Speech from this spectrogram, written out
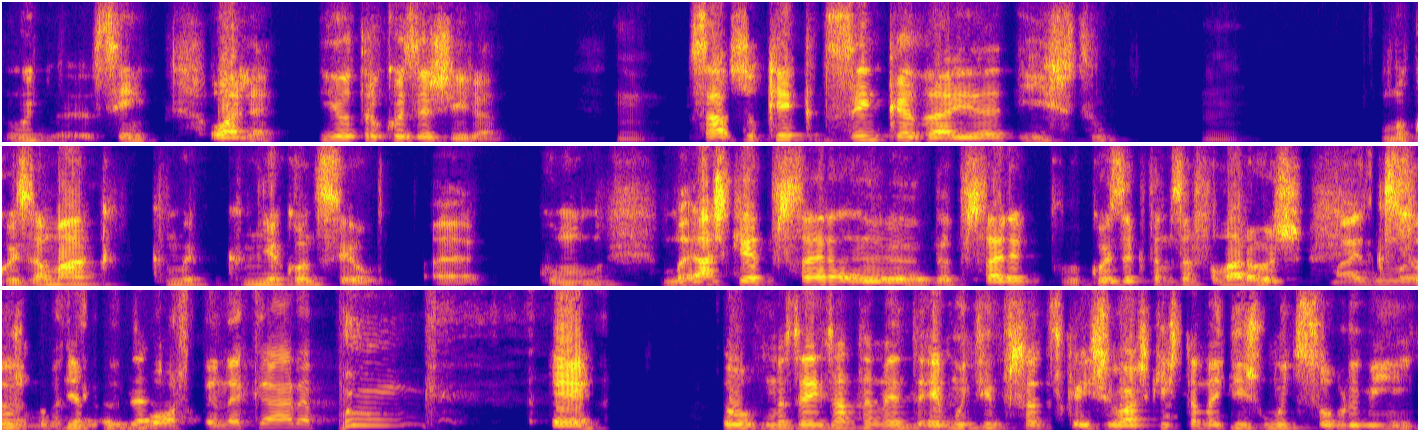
muito sim. Olha, e outra coisa gira. Hum. Sabes o que é que desencadeia isto? Hum. Uma coisa má que me, que me aconteceu. Uh, como, acho que é a terceira, uh, a terceira coisa que estamos a falar hoje. Mais uma, uma vida... bosta na cara, pum! É, mas é exatamente, é muito interessante, eu acho que isto também diz muito sobre mim,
